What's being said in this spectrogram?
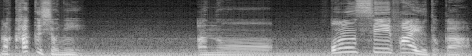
まあ、各所にあのー、音声ファイルとか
